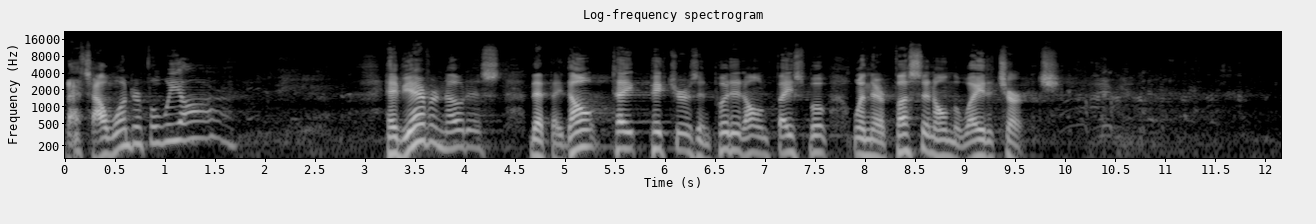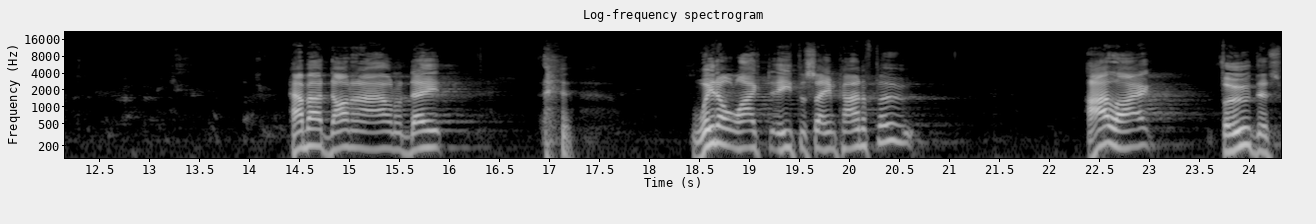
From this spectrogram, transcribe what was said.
that's how wonderful we are. Have you ever noticed that they don't take pictures and put it on Facebook when they're fussing on the way to church? How about Don and I on a date? we don't like to eat the same kind of food. I like food that's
